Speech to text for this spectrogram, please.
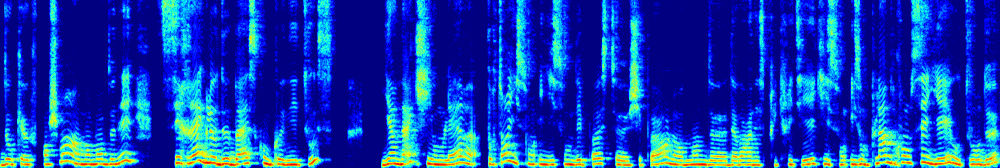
Donc, euh, franchement, à un moment donné, ces règles de base qu'on connaît tous, il y en a qui ont l'air. Pourtant, ils sont, ils sont des postes, euh, je sais pas, on leur demande d'avoir un esprit critique. Ils, sont, ils ont plein de conseillers autour d'eux.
